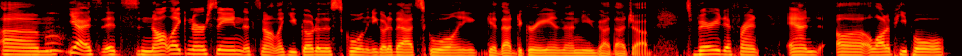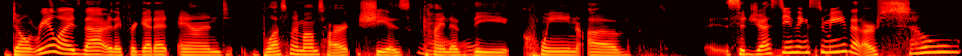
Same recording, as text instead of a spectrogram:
Um, yeah, it's it's not like nursing. It's not like you go to this school and then you go to that school and you get that degree and then you got that job. It's very different, and uh, a lot of people don't realize that or they forget it. And bless my mom's heart, she is kind of the queen of suggesting things to me that are so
